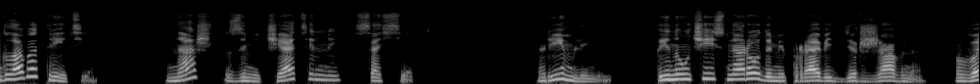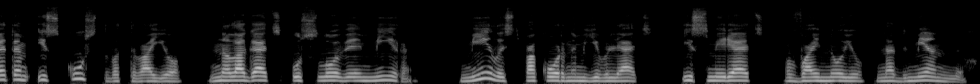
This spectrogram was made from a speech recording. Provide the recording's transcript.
Глава третья. Наш замечательный сосед. Римлянин, ты научись народами править державно. В этом искусство твое — налагать условия мира, милость покорным являть и смирять войною надменных.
